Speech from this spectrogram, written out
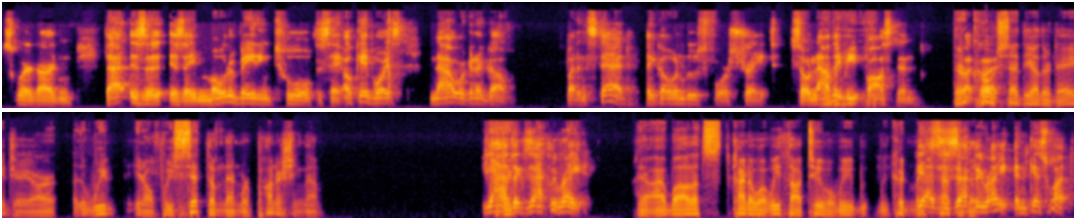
Square Garden. That is a is a motivating tool to say, okay, boys, now we're gonna go. But instead, they go and lose four straight. So now Yeah, they beat Boston. Their but coach said the other day, Jr. Uh, we, you know, if we sit them, then we're punishing them. Yeah, we- that's exactly right. Yeah, well, that's kind of what we thought too, but we we couldn't make yeah, that's exactly right. And guess what?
